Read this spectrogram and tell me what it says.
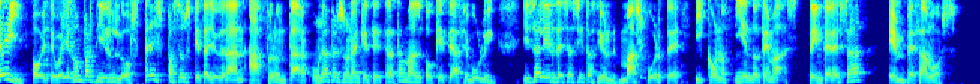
Hey, hoy te voy a compartir los tres pasos que te ayudarán a afrontar una persona que te trata mal o que te hace bullying y salir de esa situación más fuerte y conociéndote más. ¿Te interesa? Empezamos.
